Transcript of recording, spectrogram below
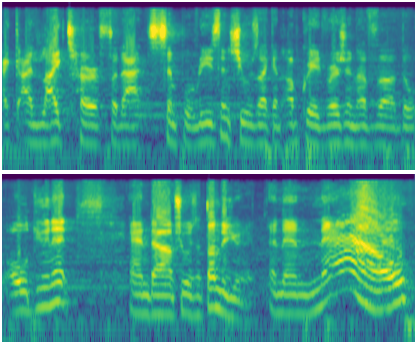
I, I, liked her for that simple reason. She was like an upgrade version of uh, the old unit, and um, she was a Thunder unit. And then now,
